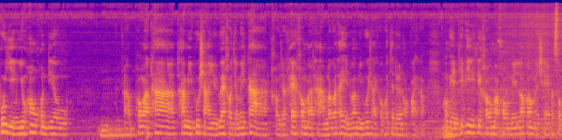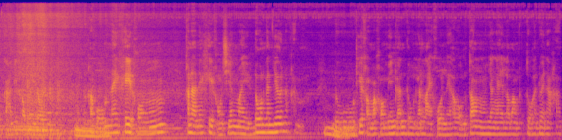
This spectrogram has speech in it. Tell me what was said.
ผู้หญิงอยู่ห้องคนเดียวอืม ครับเพราะว่าถ้าถ้ามีผู้ชายอยู่ด้วยเขาจะไม่กล้า เขาจะแค่เข้ามาถาม แล้วก็ถ้าเห็นว่ามีผู้ชายเขาก็จะเดินออกไปครับ ผมเห็นที่พี่ที่เขามาคอมเมนต์แล้วก็มาแชร์ประสบการณ์ที่เขาไปโดนอืมครับผมในเขตของขนาดในเขตของเชียงใหม่โดนกันเยอะนะครับอืมดูที่เขามาคอมเมนต์กันโดนกันหลายคนเลยครับ ผมต้องยังไงระวังตัวกันด้วยนะครับ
